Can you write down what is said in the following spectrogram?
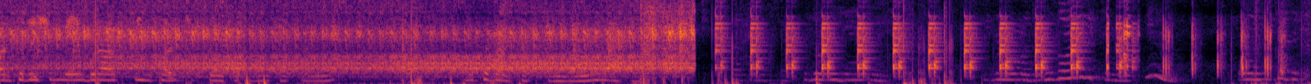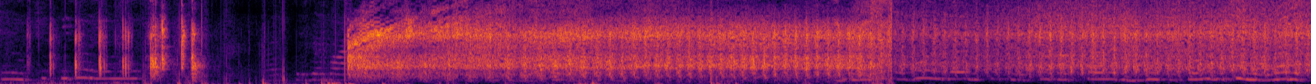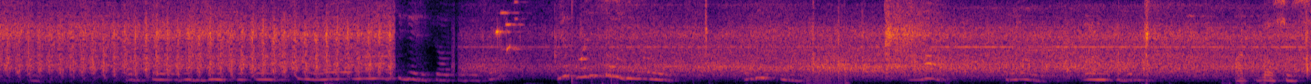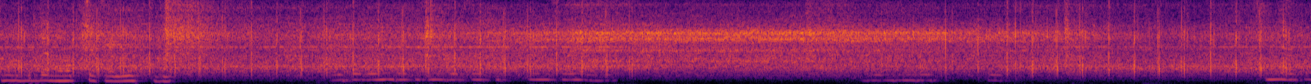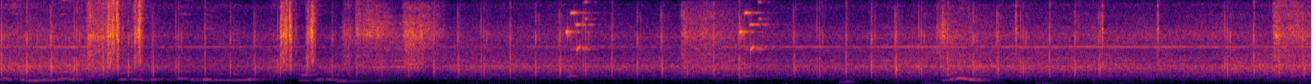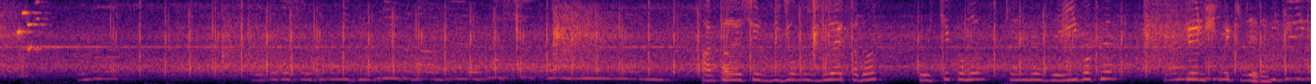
arkadaşım beni bıraktı yukarı çıktı o katmanı. Ne kadar saçma biliyor musunuz? Arkadaşlar videomuz buraya kadar. Hoşçakalın. Kendinize iyi bakın. Ben Görüşmek üzere. Videoyu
